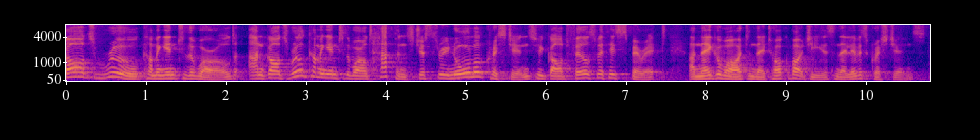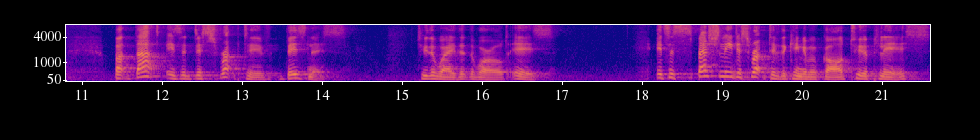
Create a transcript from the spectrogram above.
God's rule coming into the world, and God's rule coming into the world happens just through normal Christians who God fills with his spirit, and they go out and they talk about Jesus and they live as Christians. But that is a disruptive business to the way that the world is. It's especially disruptive, the kingdom of God, to a place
